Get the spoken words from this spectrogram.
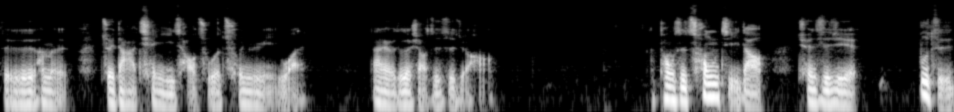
这是他们最大的迁移潮，除了春运以外，大家有这个小知识就好。同时冲击到全世界，不止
